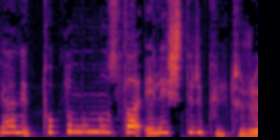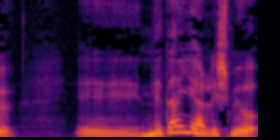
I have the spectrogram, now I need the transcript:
yani toplumumuzda eleştiri kültürü e, neden yerleşmiyor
